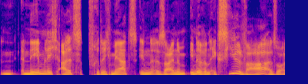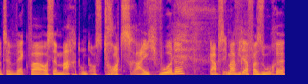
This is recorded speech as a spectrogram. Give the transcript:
nämlich als Friedrich Merz in seinem inneren Exil war, also als er weg war aus der Macht und aus Trotz reich wurde, gab es immer wieder Versuche,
